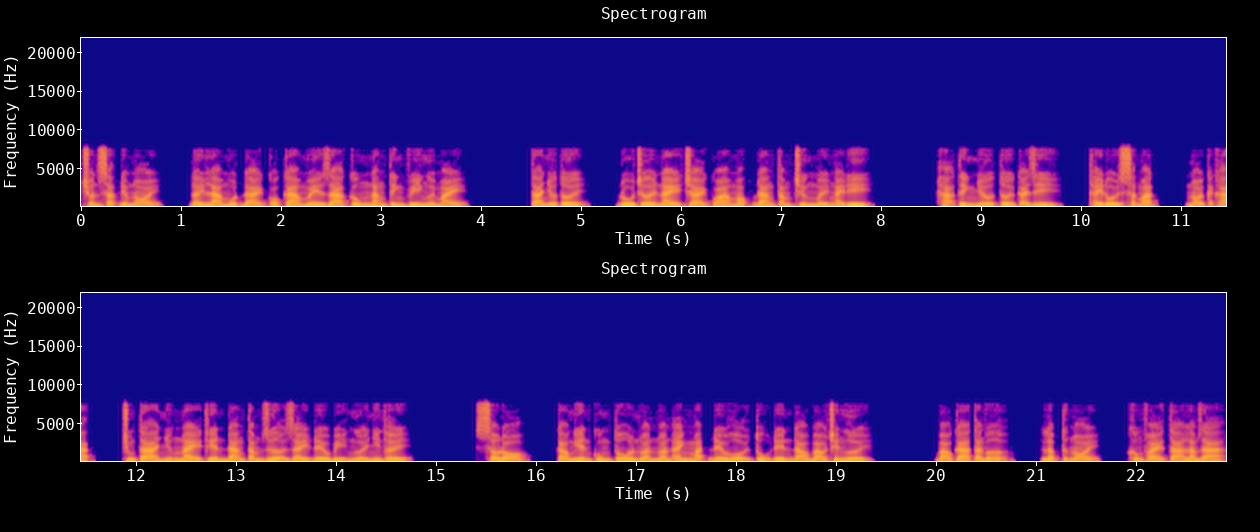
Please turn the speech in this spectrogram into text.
chuẩn xác điểm nói, đây là một đài có camera công năng tinh vi người máy. Ta nhớ tới, đồ chơi này trải qua móc đang tắm chừng mấy ngày đi. Hạ tình nhớ tới cái gì, thay đổi sắc mặt, nói cách khác, chúng ta những này thiền đang tắm rửa giấy đều bị người nhìn thấy. Sau đó, Cao Nghiên cùng Tô Loan Loan ánh mắt đều hội tụ đến đào bảo trên người. Bảo ca tan vỡ, lập tức nói, không phải ta làm ra.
